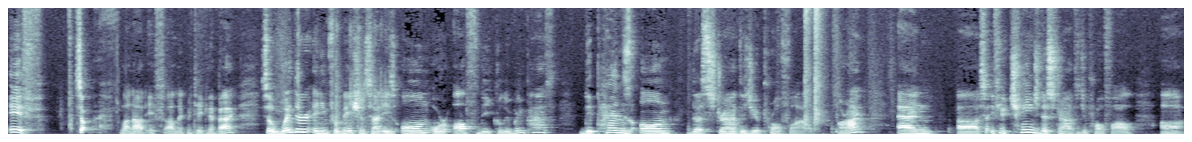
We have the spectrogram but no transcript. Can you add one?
If, so not if, uh, let me take that back. So whether an information set is on or off the equilibrium path depends on the strategy profile. All right? And uh, so if you change the strategy profile, uh,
